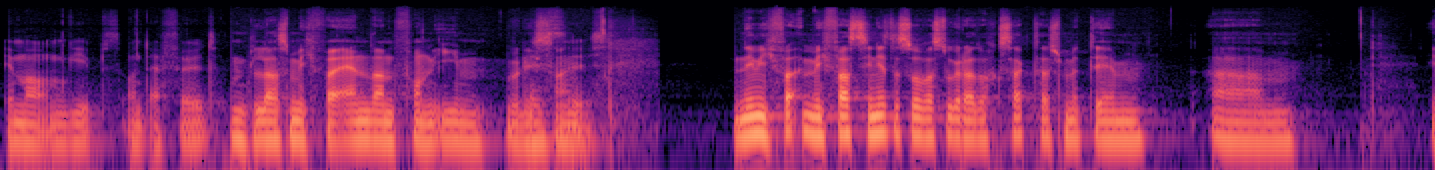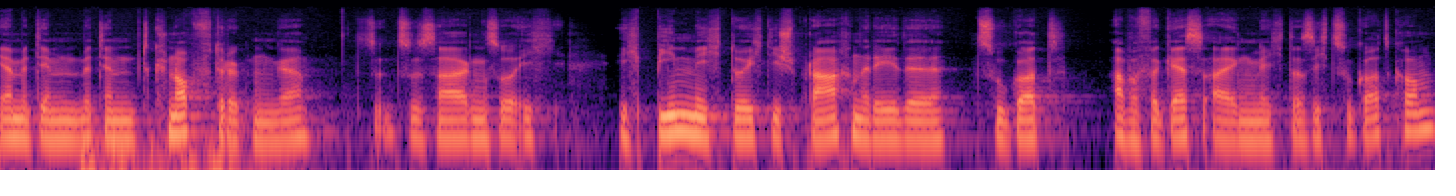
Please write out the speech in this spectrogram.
immer umgibt und erfüllt. Und lass mich verändern von ihm, würde ich sagen. Nee, mich, mich fasziniert das so, was du gerade auch gesagt hast mit dem, ähm, ja, mit dem, mit dem Knopfdrücken, gell? Zu, zu, sagen, so ich, ich beam mich durch die Sprachenrede zu Gott, aber vergesse eigentlich, dass ich zu Gott komme.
